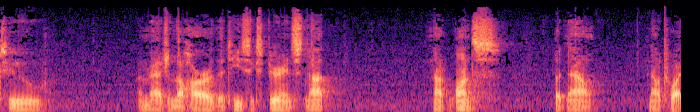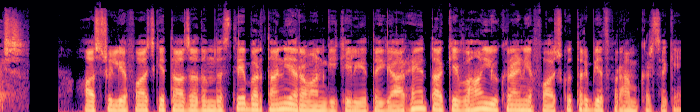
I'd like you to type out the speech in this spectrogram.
to imagine the horror that he's experienced not not once, but now, now twice. Australia فوج کے تازہ دم دستے برطانیہ روانگی کے لیے تیار ہیں تاکہ وہاں یوکرائنی فوج کو تربیت فراہم کر سکیں۔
